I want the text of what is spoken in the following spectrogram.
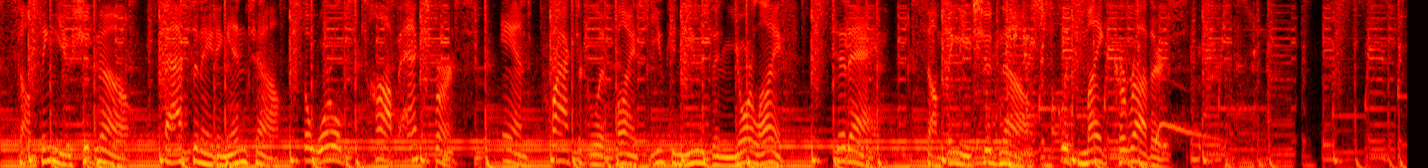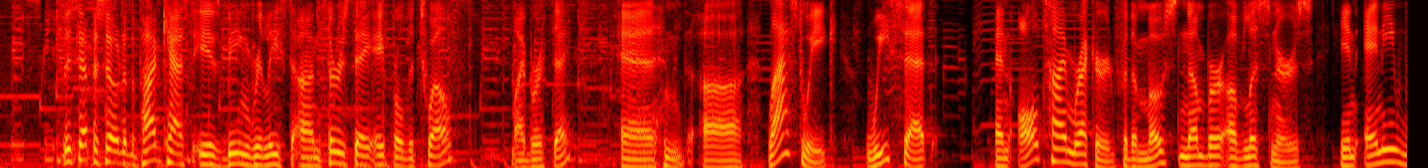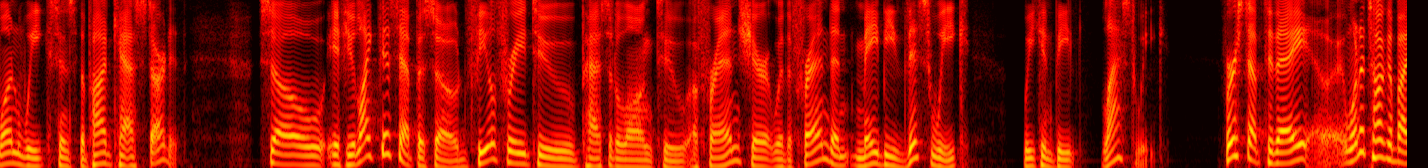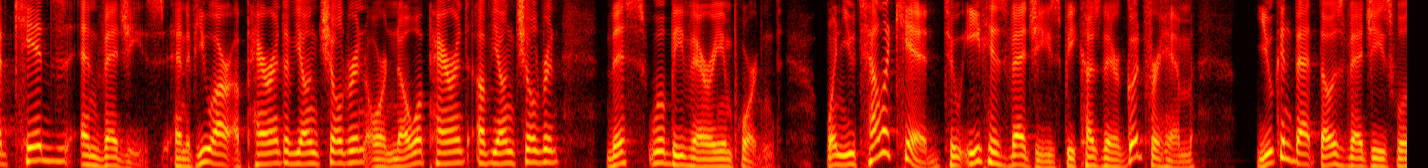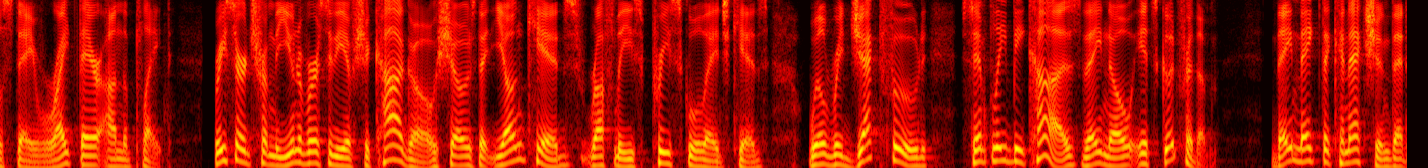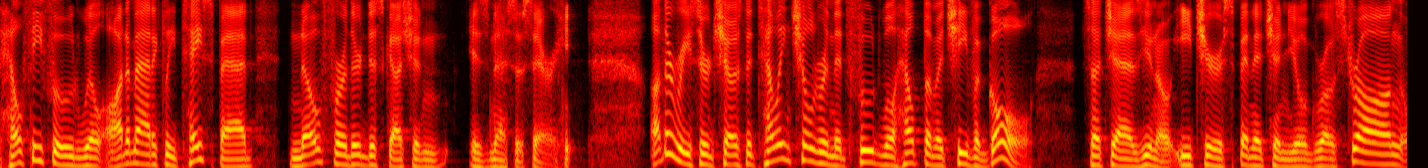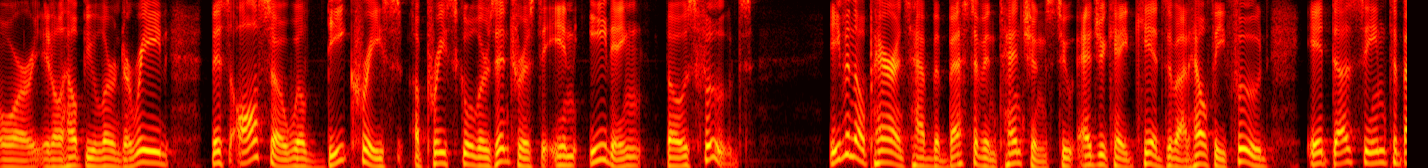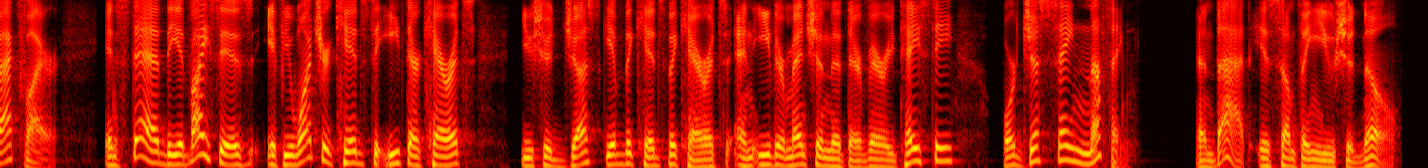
Something you should know. Fascinating intel, the world's top experts, and practical advice you can use in your life. Today, Something You Should Know with Mike Carruthers. This episode of the podcast is being released on Thursday, April the 12th, my birthday. And uh, last week, we set an all time record for the most number of listeners in any one week since the podcast started. So if you like this episode, feel free to pass it along to a friend, share it with a friend, and maybe this week we can beat last week. First up today, I want to talk about kids and veggies. And if you are a parent of young children or know a parent of young children, this will be very important. When you tell a kid to eat his veggies because they're good for him, you can bet those veggies will stay right there on the plate. Research from the University of Chicago shows that young kids, roughly preschool age kids, will reject food simply because they know it's good for them. They make the connection that healthy food will automatically taste bad. No further discussion is necessary. Other research shows that telling children that food will help them achieve a goal, such as, you know, eat your spinach and you'll grow strong, or it'll help you learn to read, this also will decrease a preschooler's interest in eating those foods. Even though parents have the best of intentions to educate kids about healthy food, it does seem to backfire. Instead, the advice is if you want your kids to eat their carrots, you should just give the kids the carrots and either mention that they're very tasty or just say nothing. And that is something you should know.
